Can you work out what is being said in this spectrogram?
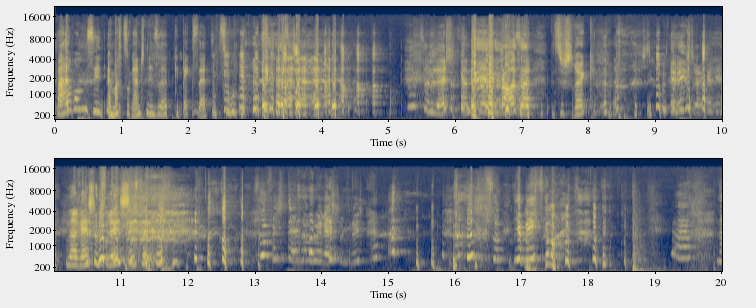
warum sind, er macht so ganz schnell so eine Gebäckseite zu. so löscht ganz schnell den Browser. So Schröck. Na, resch und frisch. Und frisch. so, ich hab nichts. Na,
